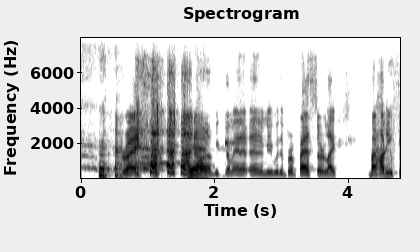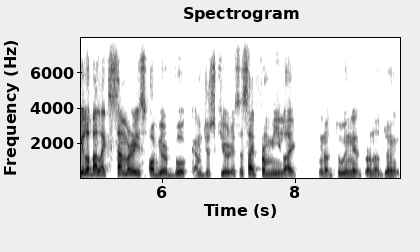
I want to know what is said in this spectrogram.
right? I don't want to become an enemy with a professor. Like, but how do you feel about like summaries of your book? I'm just curious. Aside from me, like, you know, doing it or not doing it.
